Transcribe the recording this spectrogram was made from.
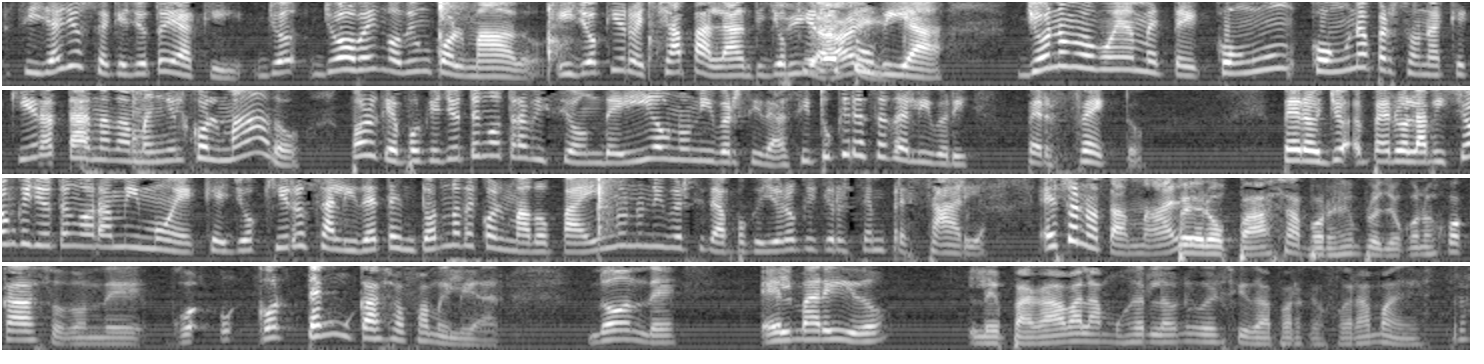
si ya yo sé que yo estoy aquí, yo, yo vengo de un colmado y yo quiero echar para adelante, yo Sí quiero hay. estudiar, yo no me voy a meter con, un, con una persona que quiera estar nada más en el colmado. ¿Por qué? Porque yo tengo otra visión de ir a una universidad. Si tú quieres hacer delivery, perfecto. Pero yo, pero la visión que yo tengo ahora mismo es que yo quiero salir de este entorno de colmado para irme a una universidad porque yo lo que quiero es ser empresaria. Eso no está mal. Pero pasa, por ejemplo, yo conozco casos donde tengo un caso familiar donde el marido le pagaba a la mujer la universidad para que fuera maestra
